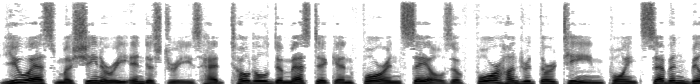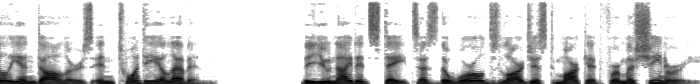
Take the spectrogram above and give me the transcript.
U.S. machinery industries had total domestic and foreign sales of $413.7 billion in 2011. The United States is the world's largest market for machinery,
